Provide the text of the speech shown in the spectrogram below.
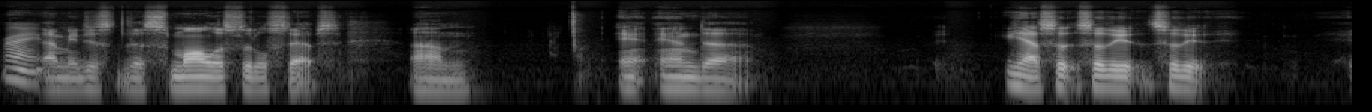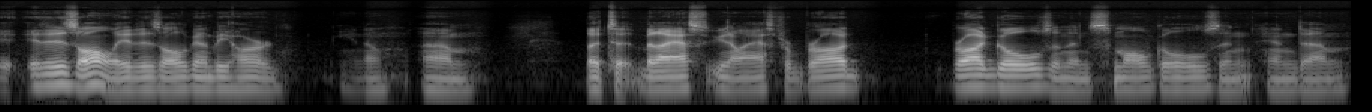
Right. I mean, just the smallest little steps, um, and, and uh, yeah. So so the so the it, it is all it is all going to be hard, you know. Um, but uh, but I asked you know I asked for broad broad goals and then small goals and and um,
